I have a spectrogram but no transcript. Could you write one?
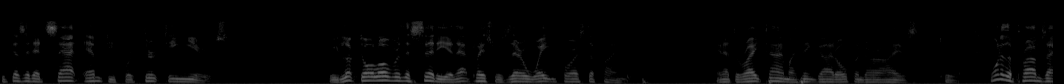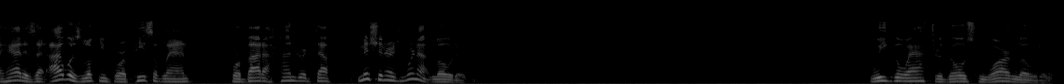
because it had sat empty for 13 years. We looked all over the city, and that place was there waiting for us to find it. And at the right time, I think God opened our eyes to it. One of the problems I had is that I was looking for a piece of land for about a hundred thousand. Missionaries, we're not loaded. We go after those who are loaded.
